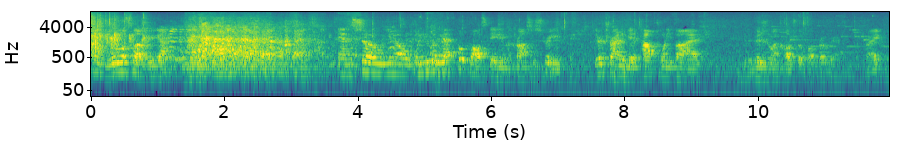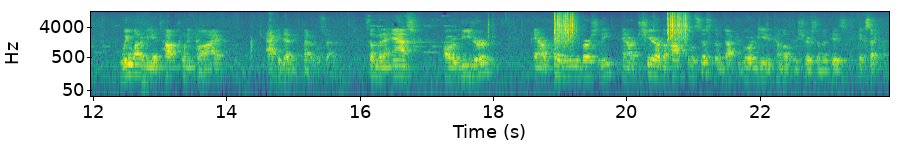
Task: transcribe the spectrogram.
Thank you. You're a little slow, you got it. And so, you know, when you look at that football stadium across the street, they're trying to be a top 25 Division One college football program, right? We want to be a top 25 academic medical center. So I'm going to ask our leader and our president of the university and our chair of the hospital system, Dr. Gordon Gee, to come up and share some of his excitement.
